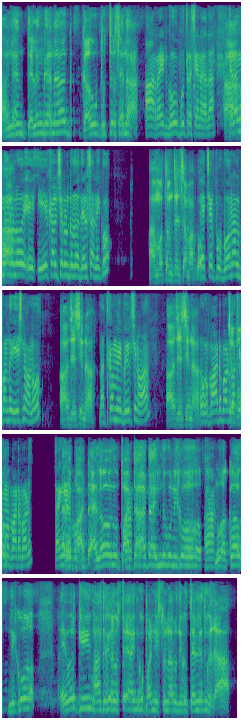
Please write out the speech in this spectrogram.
ఆ, నేను తెలంగాణ గౌ పుత్ర సేన. ఆ రైట్ గోపుత్ర సేన కదా. తెలంగాణలో ఏ- కల్చర్ ఉంటుందో తెలుసా నీకు? ఆ మొత్తం తెలుసా మాకు? ఏ చెప్పు బోనాల పండుగ చేసినావా నువ్వు? ఆ చేసిన. బతుకమ్మ పేర్చినావా? ఆ చేసిన. ఒక పాట పాడు. బతుకమ్మ పాట పాడు. పాట హలో నువ్వు పాట ఆట ఎందుకు నీకు. నువ్వు ఎక్కువ నీకు ఎవరికి మా దగ్గర వస్తే ఆయనకు పండిస్తున్నారు నీకు తెలియదు కదా?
